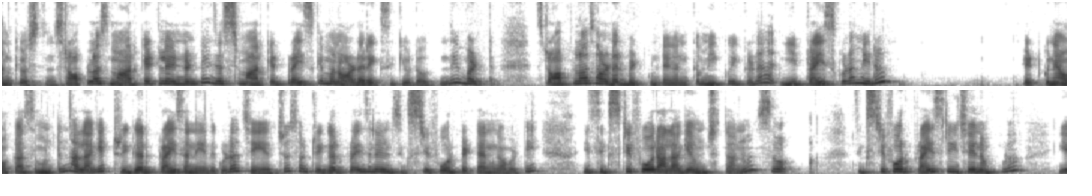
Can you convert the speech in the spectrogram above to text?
మనకి వస్తుంది. స్టాప్ లాస్ మార్కెట్లో ఏంటంటే జస్ట్ మార్కెట్ ప్రైస్కి మన ఆర్డర్ ఎగ్జిక్యూట్ అవుతుంది. బట్ స్టాప్ లాస్ ఆర్డర్ పెట్టుకుంటే కనుక మీకు ఇక్కడ ఈ ప్రైస్ కూడా మీరు పెట్టుకునే అవకాశం ఉంటుంది. అలాగే ట్రిగర్ ప్రైస్ అనేది కూడా చేయొచ్చు. సో ట్రిగర్ ప్రైస్ నేను సిక్స్టీ ఫోర్ పెట్టాను కాబట్టి ఈ సిక్స్టీ ఫోర్ అలాగే ఉంచుతాను. So sixty four price reach అయినప్పుడు ఈ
